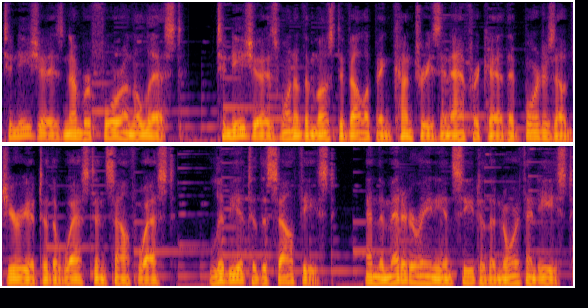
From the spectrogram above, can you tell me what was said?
Tunisia is number 4 on the list. Tunisia is one of the most developing countries in Africa that borders Algeria to the west and southwest, Libya to the southeast, and the Mediterranean Sea to the north and east,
